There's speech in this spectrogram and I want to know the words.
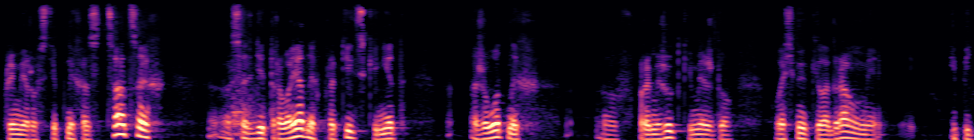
к примеру, в степных ассоциациях среди травоядных практически нет животных в промежутке между 8 килограммами и, 5,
